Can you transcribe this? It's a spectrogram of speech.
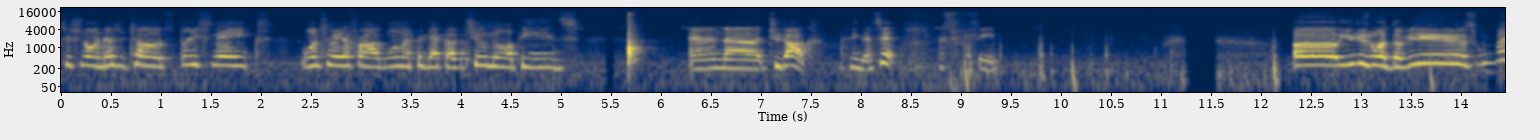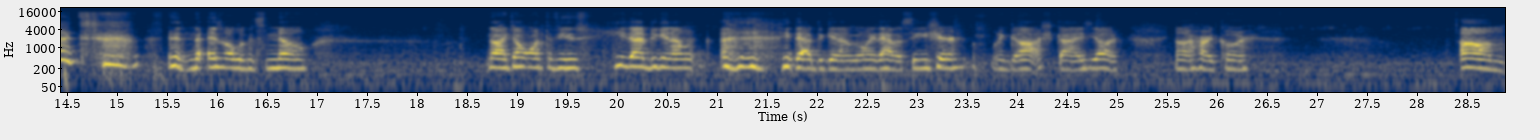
two Sonoran desert toads, three snakes, one tomato frog, one leopard gecko, two millipedes, and uh, two dogs I think that's it. Let's see. Oh, you just want the views. What? and Isabel Lucas, no. No, I don't want the views. He dabbed again. I'm. he dabbed again. I'm going to have a seizure. Oh my gosh, guys, y'all are hardcore. Um,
